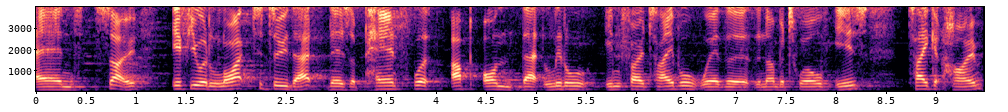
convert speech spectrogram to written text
And so, if you would like to do that, there's a pamphlet up on that little info table where the, the number 12 is. Take it home.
